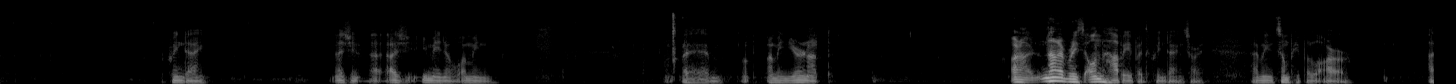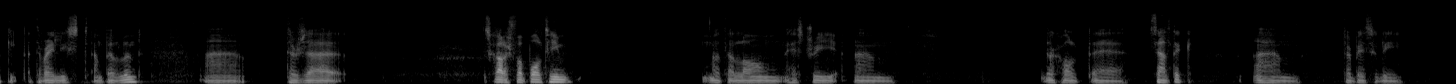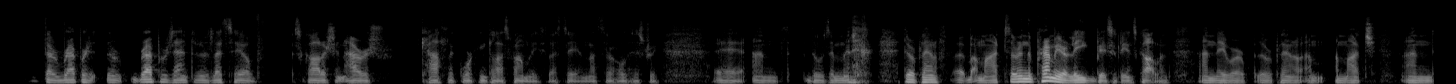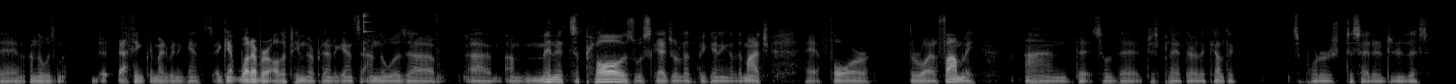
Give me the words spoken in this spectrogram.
dying, as you as you, may know. I mean, um, I mean, you're not. Oh, no, not everybody's unhappy about the Queen dying. Sorry, I mean, some people are, at, at the very least, ambivalent. Uh, there's a Scottish football team with a long history. Um, they're called uh, Celtic. Um, they're basically they're, repre- they're representatives, let's say, of Scottish and Irish Catholic working class families. Let's say, and that's their whole history. Uh, and there was a minute they were playing a, match. They're in the Premier League basically in Scotland, and they were they were playing a, a match, and uh, and there was. I think they might have been against again whatever other team they were playing against, and there was a, a, a minute's applause was scheduled at the beginning of the match uh, for the royal family, and the, so they just played there. The Celtic supporters decided to do this.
